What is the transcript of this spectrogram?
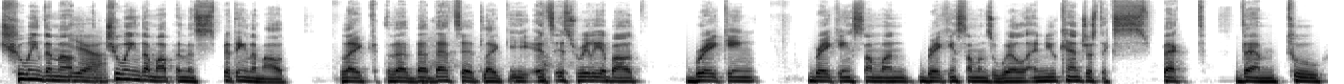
chewing them up, Yeah. chewing them up and then spitting them out. Like that, that that's it. Like it's it's really about breaking breaking someone, breaking someone's will, and you can't just expect them to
